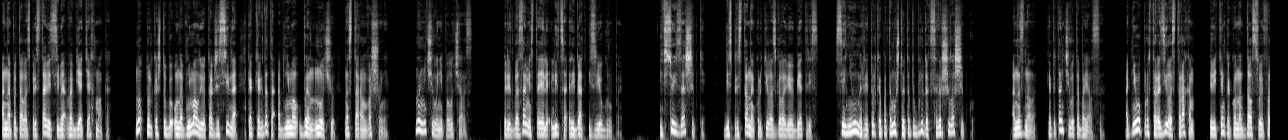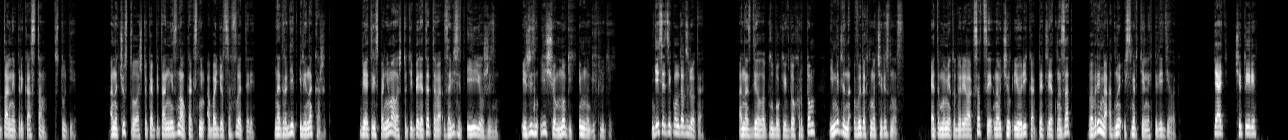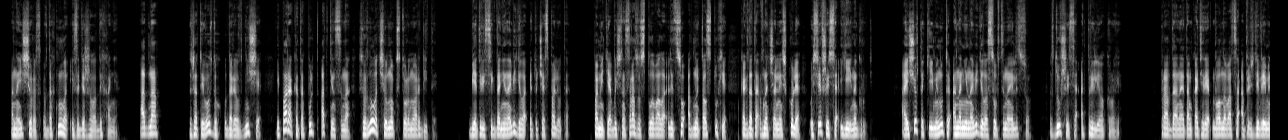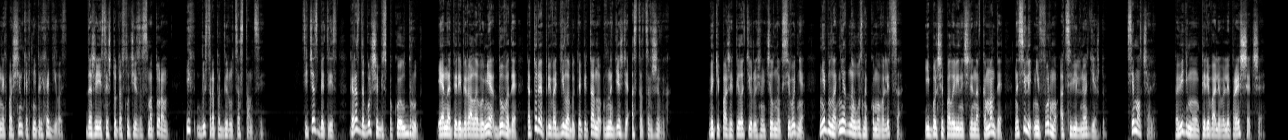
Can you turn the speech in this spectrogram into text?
Она пыталась представить себя в объятиях Мака. Но только чтобы он обнимал ее так же сильно, как когда-то обнимал Бен ночью на старом Вашоне. Но ничего не получалось. Перед глазами стояли лица ребят из ее группы. И все из-за ошибки. Беспрестанно крутилась в голове у Беатрис. Все они умерли только потому, что этот ублюдок совершил ошибку. Она знала, Капитан чего-то боялся. От него просто разило страхом перед тем, как он отдал свой фатальный приказ там, в студии. Она чувствовала, что капитан не знал, как с ним обойдется Флеттери, наградит или накажет. Беатрис понимала, что теперь от этого зависит и ее жизнь, и жизнь еще многих и многих людей. Десять секунд до взлета. Она сделала глубокий вдох ртом и медленно выдохнула через нос. Этому методу релаксации научил ее Рика пять лет назад во время одной из смертельных переделок. Пять, четыре, она еще раз вдохнула и задержала дыхание. Одна. Сжатый воздух ударил в днище, и пара катапульт Аткинсона швырнула челнок в сторону орбиты. Беатрис всегда ненавидела эту часть полета. В памяти обычно сразу всплывало лицо одной толстухи, когда-то в начальной школе, усевшейся ей на грудь. А еще в такие минуты она ненавидела собственное лицо, сдувшееся от прилива крови. Правда, на этом катере волноваться о преждевременных морщинках не приходилось. Даже если что-то случится с мотором, их быстро подберут со станции. Сейчас Беатрис гораздо больше беспокоил Бруд, и она перебирала в уме доводы, которые приводила бы капитану в надежде остаться в живых. В экипаже, пилотирующем челнок сегодня, не было ни одного знакомого лица, и больше половины членов команды носили не форму, а цивильную одежду. Все молчали. По-видимому, переваливали происшедшее.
